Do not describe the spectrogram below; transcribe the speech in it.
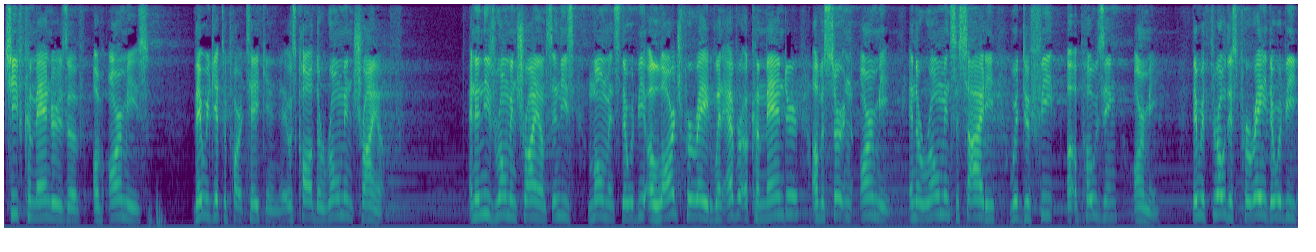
chief commanders of, of armies they would get to partake in. It was called the Roman triumph. And in these Roman triumphs, in these moments, there would be a large parade whenever a commander of a certain army in the Roman society would defeat an opposing army. They would throw this parade. There would be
